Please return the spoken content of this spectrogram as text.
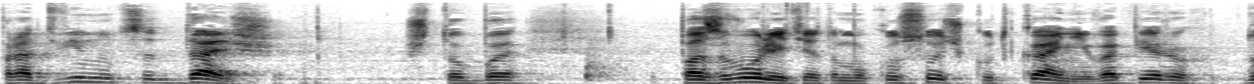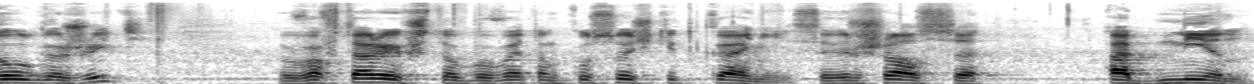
продвинуться дальше, чтобы позволить этому кусочку ткани, во-первых, долго жить, во-вторых, чтобы в этом кусочке ткани совершался обмен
